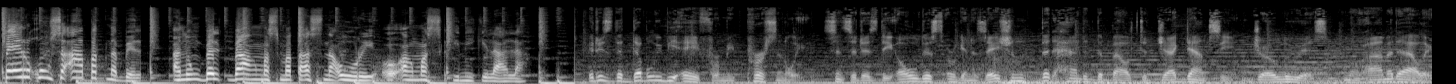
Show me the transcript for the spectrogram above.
Pero kung sa apat na belt, anong belt ba ang mas mataas na uri o ang mas kinikilala? It is the WBA for me personally, since it is the oldest organization that handed the belt to Jack Dempsey, Joe Louis, Muhammad Ali,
